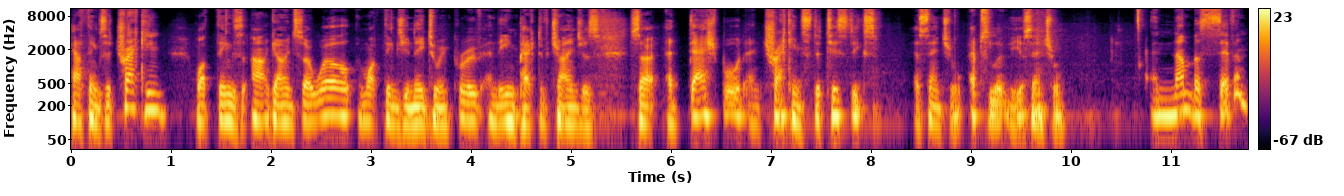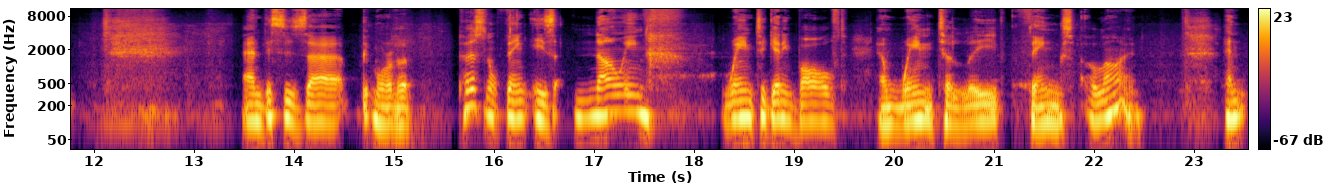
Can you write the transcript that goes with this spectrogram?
how things are tracking, what things aren't going so well, and what things you need to improve and the impact of changes. So a dashboard and tracking statistics, essential, absolutely essential. And number seven, and this is a bit more of a personal thing, is knowing when to get involved and when to leave things alone. And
